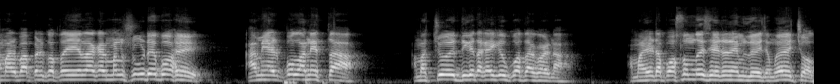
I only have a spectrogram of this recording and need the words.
আমার বাপের কথা এলাকার মানুষ উঠে বহে। আমি আর পোলা নেতা। আমার চোখের দিকে তাকাই কেউ কথা কয় না। আমার এটা পছন্দ হয়েছে এটা আমি লয়ে যাব। এই চল।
